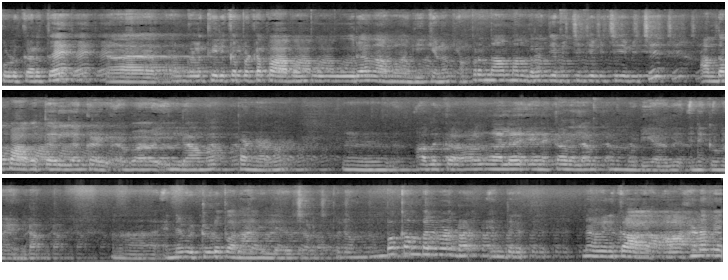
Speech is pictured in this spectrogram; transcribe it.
கொடுக்கறத உங்களுக்கு இருக்கப்பட்ட பாவம் பூரா നാം വാങ്ങിക്കണം അപ്പുറം നാം മന്ത്രം ജപിച്ച് ജപിച്ച് ജപിച്ച് അന്ത പാപത്തെ എല്ലാം കഴി വ- ഇല്ലാമ പണ്ണണം ഉം, அதுக்கு அதனால எனக்கு அதெல்லாம் முடியாது எனக்கு வேண்டாம் ஆஹ் എന്നെ വിട്ടുകൊടു പറയാനില്ല ചോദിച്ചോളൂ അപ്പൊ ரொம்ப കമ്പൽ വേണ്ട എന്തിന് അവനക്ക് ആഹണമേ?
